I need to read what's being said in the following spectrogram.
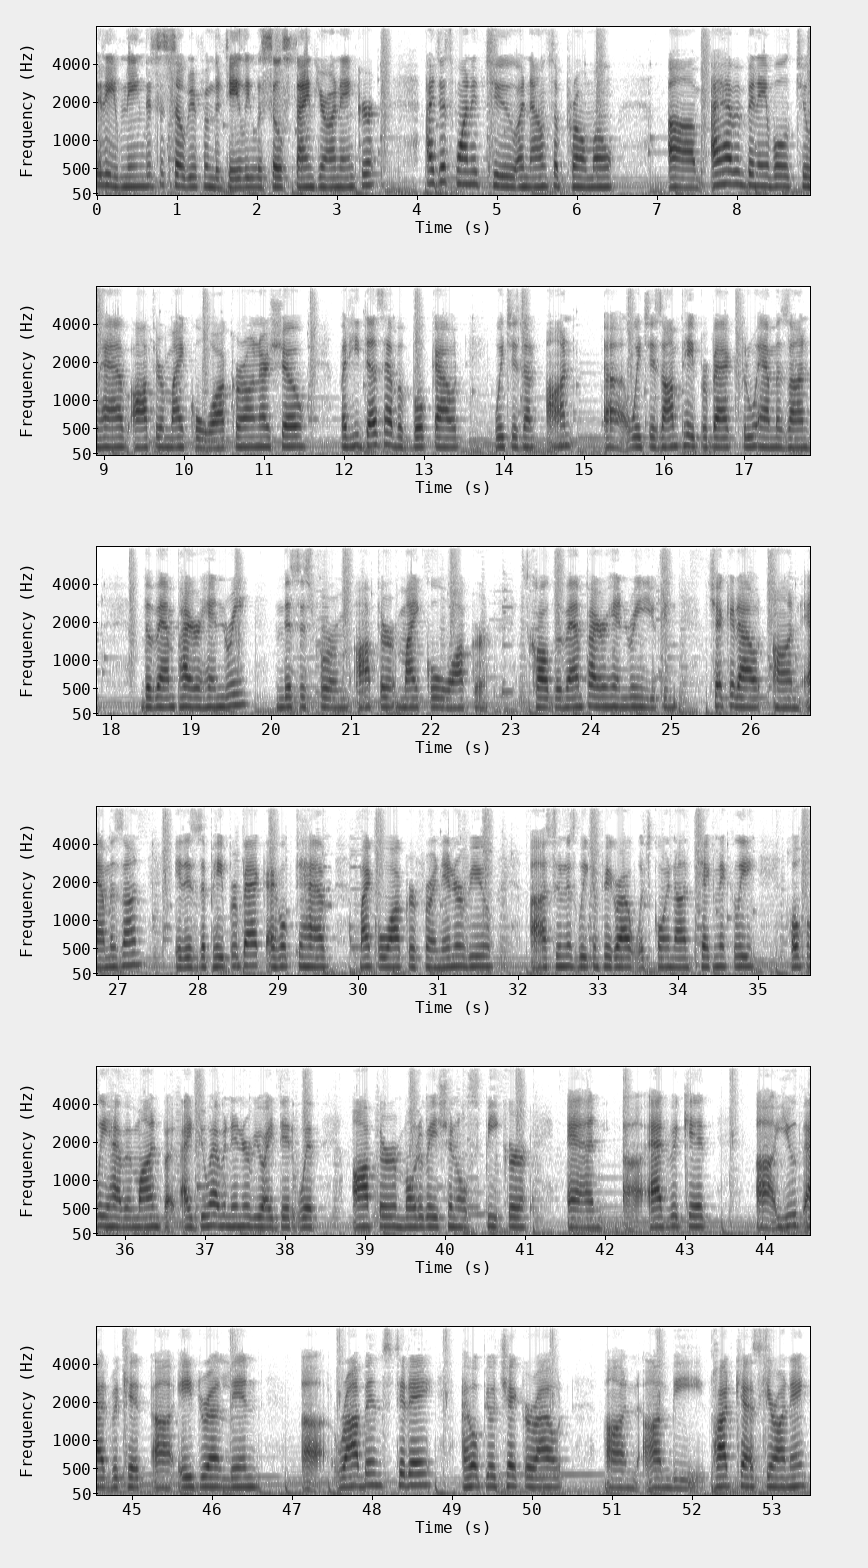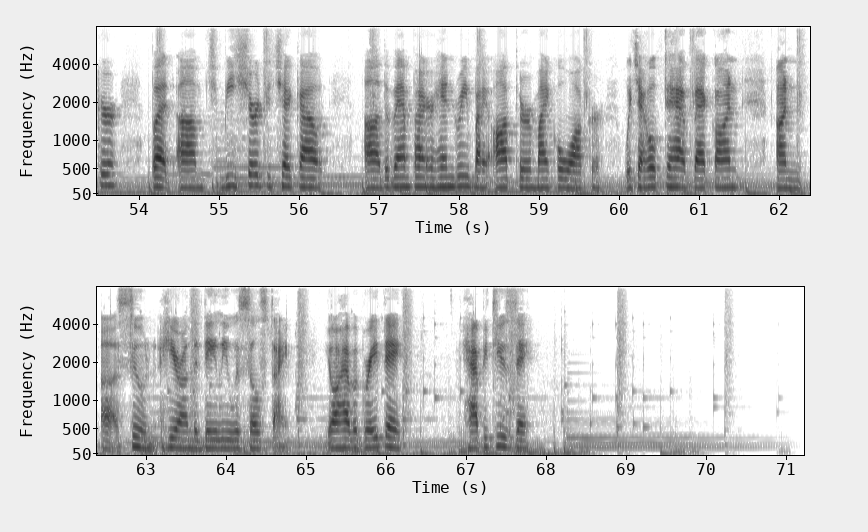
Good evening. This is Sylvia from the Daily with Syl Stein here on Anchor. I just wanted to announce a promo. Um, I haven't been able to have author Michael Walker on our show, but he does have a book out, which is on, on uh, which is on paperback through Amazon, The Vampire Henry. And this is from author Michael Walker. It's called The Vampire Henry. You can check it out on Amazon. It is a paperback. I hope to have Michael Walker for an interview uh, as soon as we can figure out what's going on technically. Hopefully, have him on. But I do have an interview I did with author, motivational speaker, and uh, advocate, uh, youth advocate, uh, Adria Lynn uh, Robbins today. I hope you'll check her out on on the podcast here on Anchor. But um, be sure to check out uh, The Vampire Henry by author Michael Walker, which I hope to have back on on uh, soon here on the Daily with Syl Stein. Y'all have a great day. Happy Tuesday.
